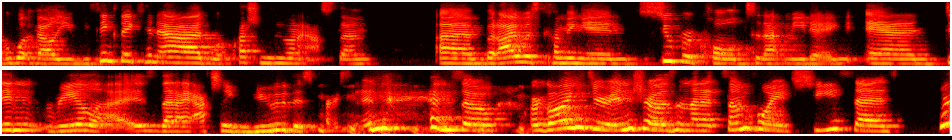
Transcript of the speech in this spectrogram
what value we think they can add what questions we want to ask them. Um, but i was coming in super cold to that meeting and didn't realize that i actually knew this person. And so we're going through intros and then at some point she says yeah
